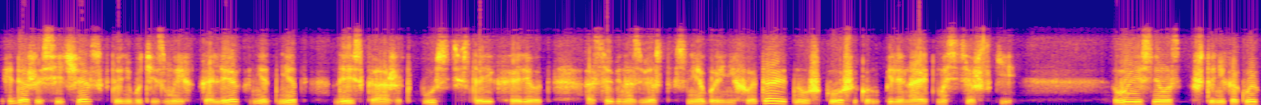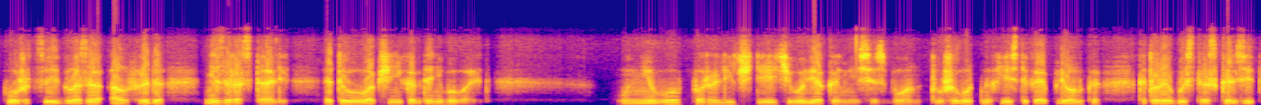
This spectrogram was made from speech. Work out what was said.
и даже сейчас кто-нибудь из моих коллег, нет-нет, да и скажет, пусть старик Хэриот, особенно звезд с неба и не хватает, но уж кошек он пеленает мастерски. Выяснилось, что никакой кожицы и глаза Алфреда не зарастали. Этого вообще никогда не бывает. У него паралич третьего века, миссис Бонд. У животных есть такая пленка, которая быстро скользит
